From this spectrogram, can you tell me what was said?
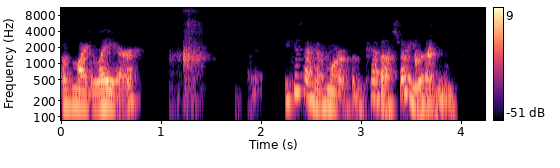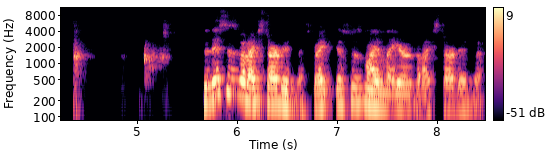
of my layer, because I have more of them cut, I'll show you what I mean. So this is what I started with, right? This was my layer that I started with.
